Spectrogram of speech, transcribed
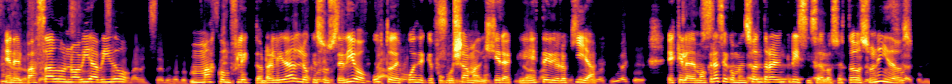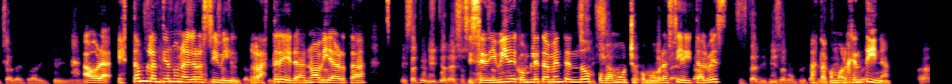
En el pasado no había habido más conflicto. En realidad lo que sucedió justo después de que Fukuyama dijera que esta ideología es que la democracia comenzó a entrar en crisis en los Estados Unidos. Ahora, están planteando una guerra civil rastrera, no abierta, si se divide completamente en dos, como mucho, como Brasil, tal vez hasta como Argentina. ¿eh?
